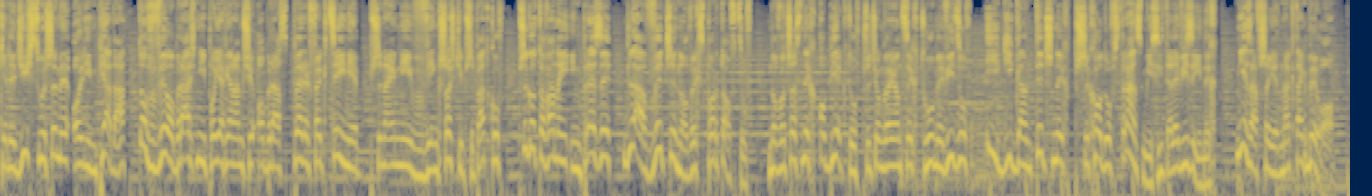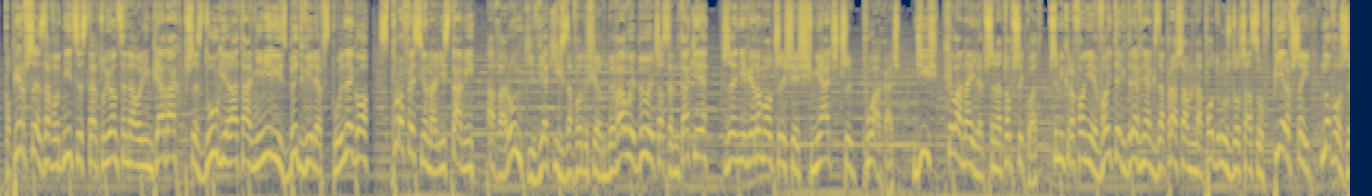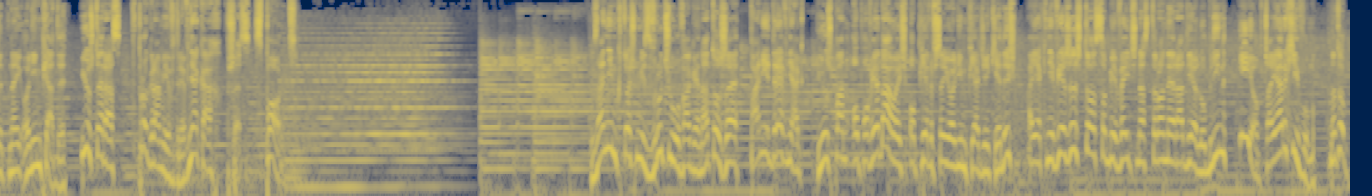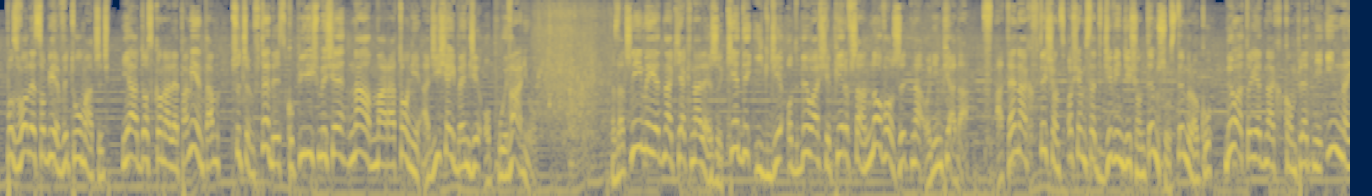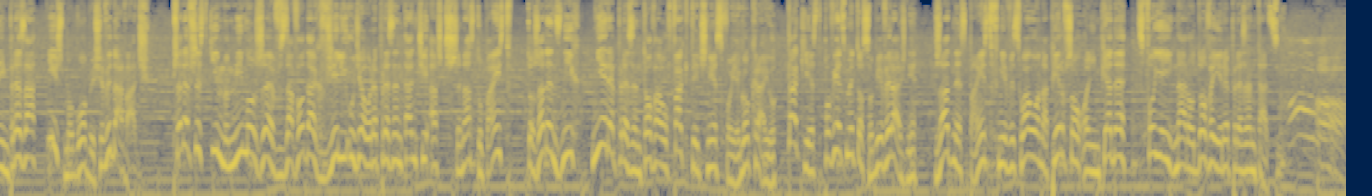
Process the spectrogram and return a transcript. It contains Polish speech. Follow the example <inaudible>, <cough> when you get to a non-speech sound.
Kiedy dziś słyszymy Olimpiada, to w wyobraźni pojawia nam się obraz perfekcyjnie, przynajmniej w większości przypadków, przygotowanej imprezy dla wyczynowych sportowców, nowoczesnych obiektów przyciągających tłumy widzów i gigantycznych przychodów z transmisji telewizyjnych. Nie zawsze jednak tak było. Po pierwsze, zawodnicy startujący na olimpiadach przez długie lata nie mieli zbyt wiele wspólnego z profesjonalistami, a warunki, w jakich zawody się odbywały, były czasem takie, że nie wiadomo czy się śmiać, czy płakać. Dziś chyba najlepszy na to przykład. Przy mikrofonie Wojtek Drewniak zapraszam na podróż do czasów pierwszej, nowożytnej olimpiady. Już teraz w programie w Drewniakach przez sport. Zanim ktoś mi zwrócił uwagę na to, że Panie Drewniak, już pan opowiadałeś o pierwszej olimpiadzie kiedyś, a jak nie wierzysz, to sobie wejdź na stronę Radia Lublin i obczaj archiwum. No to pozwolę sobie wytłumaczyć. Ja doskonale pamiętam, przy czym wtedy skupiliśmy się na maratonie, a dzisiaj będzie o pływaniu. Zacznijmy jednak jak należy. Kiedy i gdzie odbyła się pierwsza nowożytna olimpiada? W Atenach w 1896 roku była to jednak kompletnie inna impreza niż mogłoby się wydawać. Przede wszystkim, mimo że w zawodach wzięli udział reprezentanci aż 13 państw, to żaden z nich nie reprezentował faktycznie swojego kraju. Tak jest, powiedzmy to sobie wyraźnie. Żadne z państw nie wysłało na pierwszą olimpiadę swojej narodowej reprezentacji.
